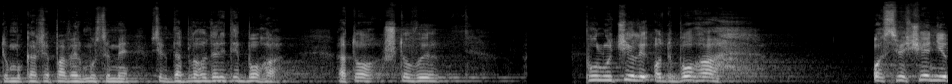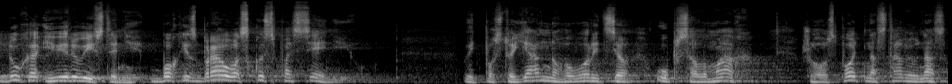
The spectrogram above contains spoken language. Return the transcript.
Тому, каже Павел, мусимо завжди благодарити Бога, а то, що ви получили від Бога освящення Духа і віри в істині. Бог ізбрав вас к спасенню. Ведь постоянно говориться у псалмах, що Господь наставив нас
